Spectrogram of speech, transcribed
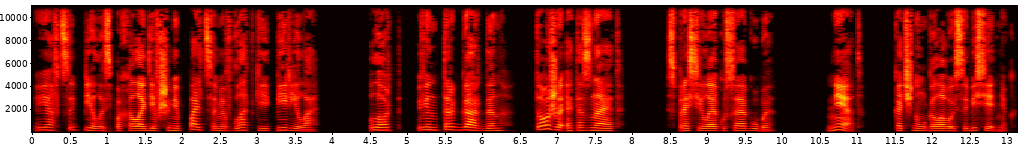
Я вцепилась похолодевшими пальцами в гладкие перила. «Лорд Винтергарден тоже это знает?» — спросила я, кусая губы. «Нет», — качнул головой собеседник.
